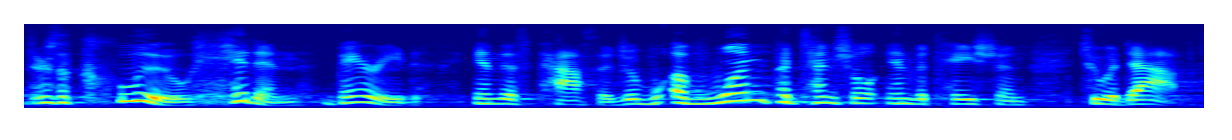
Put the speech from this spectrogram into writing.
there's a clue hidden, buried in this passage of, of one potential invitation to adapt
